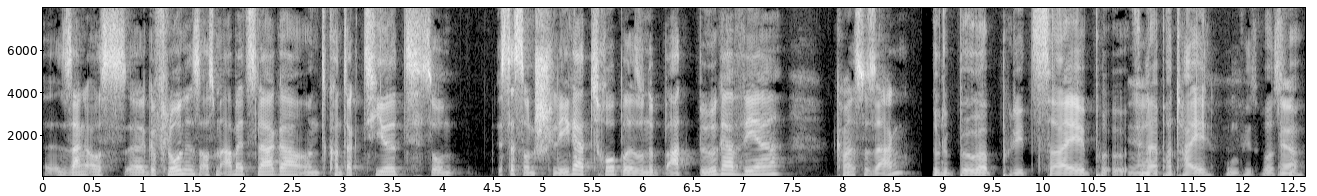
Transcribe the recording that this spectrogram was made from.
äh, Sang aus äh, geflohen ist aus dem Arbeitslager und kontaktiert so ist das so ein Schlägertrupp oder so eine Art Bürgerwehr? Kann man das so sagen? so eine Bürgerpolizei von ja. der Partei, irgendwie sowas. Ja. ja.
